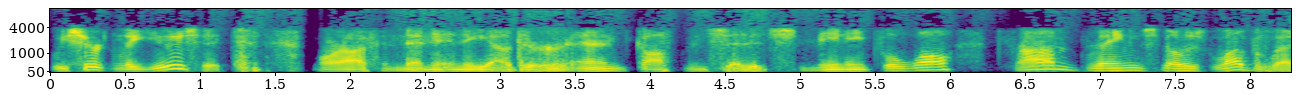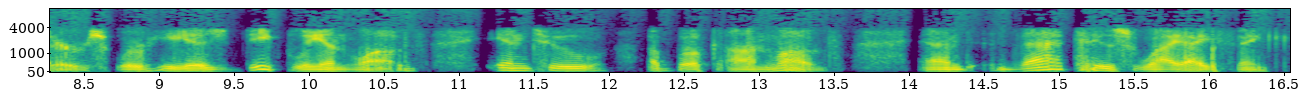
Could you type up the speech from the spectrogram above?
We certainly use it more often than any other, and Goffman said it's meaningful. Well, Fromm brings those love letters where he is deeply in love into a book on love. And that is why I think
